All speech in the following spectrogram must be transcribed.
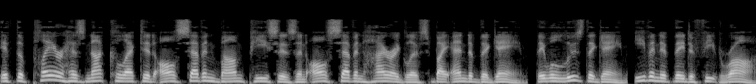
If the player has not collected all seven bomb pieces and all seven hieroglyphs by end of the game, they will lose the game. Even if they defeat Ra,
